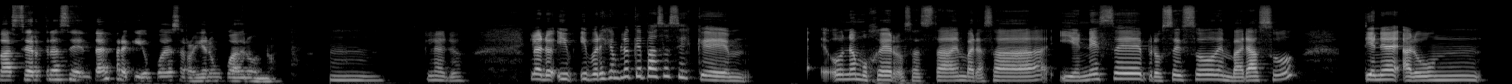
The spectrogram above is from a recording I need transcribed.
va a ser trascendental para que yo pueda desarrollar un cuadro o no. Mm, claro, claro. Y, y, por ejemplo, ¿qué pasa si es que una mujer, o sea, está embarazada y en ese proceso de embarazo tiene algún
